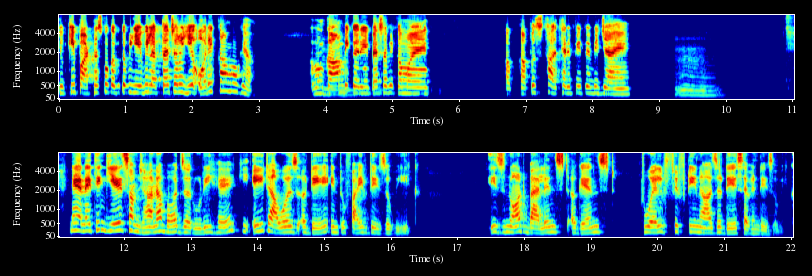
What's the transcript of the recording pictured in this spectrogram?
क्योंकि पार्टनर्स को कभी कभी ये भी लगता है चलो ये और एक काम हो गया अब हम काम भी हम्म। करें पैसा भी कमाएँ अब कपल्स थेरेपी पे भी जाएँ हम्म। नहीं एंड आई थिंक ये समझाना बहुत ज़रूरी है कि eight hours a day into five days a week is not balanced against twelve fifteen hours a day seven days a week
